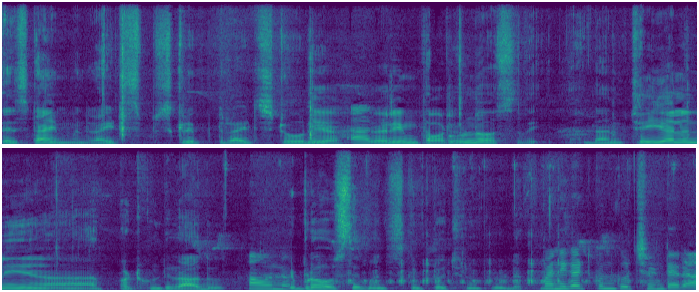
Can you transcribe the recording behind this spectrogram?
There's time. Write script, write story. Very important వస్తుంది. దానికి చెయ్యాలని ఆ, పట్టుకుంటే రాదు. అవును. ఎప్పుడో వస్తాయి మంచి స్క్రిప్ట్ వచ్చినప్పుడు. పని కట్టుకుని కూర్చుంటేరా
